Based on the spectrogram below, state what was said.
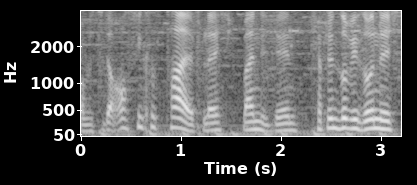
Aber es sieht auch aus wie ein Kristall. Vielleicht meinen die den. Ich habe den sowieso nicht.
